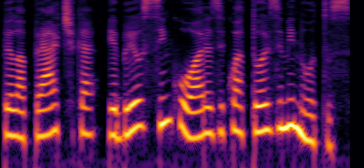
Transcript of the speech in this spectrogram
pela prática, Hebreus 5 horas e 14 minutos.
